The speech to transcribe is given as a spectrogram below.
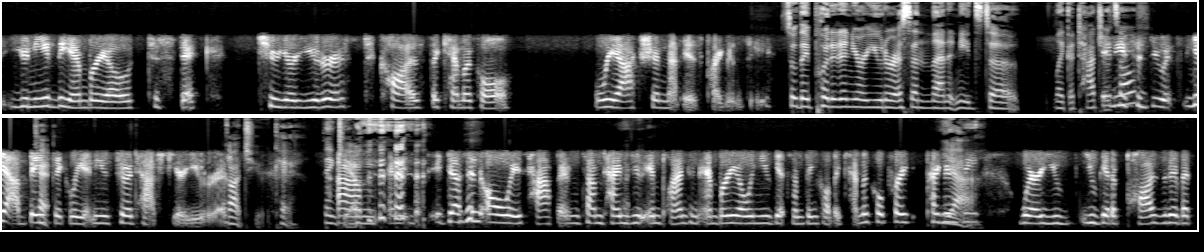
you need the embryo to stick to your uterus to cause the chemical reaction that is pregnancy. So they put it in your uterus and then it needs to like attach itself? It needs to do it. Yeah, basically, okay. it needs to attach to your uterus. Got you. Okay. Thank you. um, and it, it, doesn't always happen. Sometimes you implant an embryo and you get something called a chemical pre- pregnancy, yeah. where you you get a positive at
